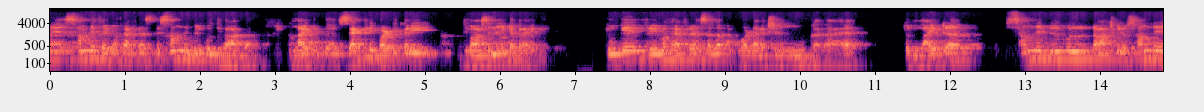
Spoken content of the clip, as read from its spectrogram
में सामने फ्रेम ऑफ़ रेफरेंस के सामने बिल्कुल दीवार पर लाइट एग्जैक्टली वर्टिकली दीवार से नहीं टकराएगी। क्योंकि फ्रेम ऑफ़ रेफरेंस अगर अपवर्ड डायरेक्शन में मूव कर रहा है तो लाइट सामने बिल्कुल टॉर्च के जो सामने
